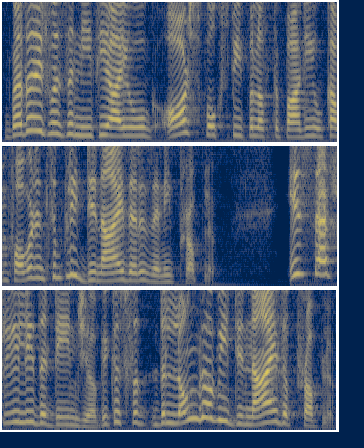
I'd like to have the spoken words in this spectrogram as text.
whether it was the Niti Aayog or spokespeople of the party who come forward and simply deny there is any problem. Is that really the danger? Because for the longer we deny the problem,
